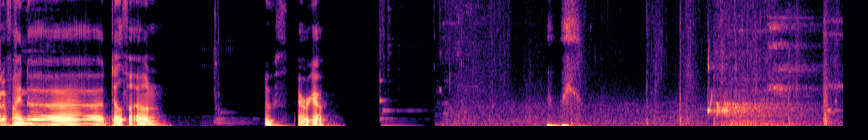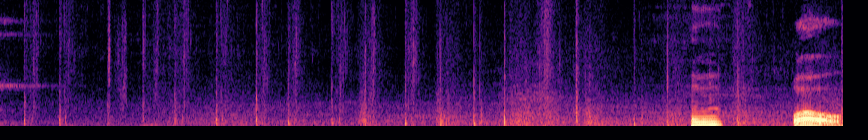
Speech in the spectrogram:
Right, I've got to find a telephone booth. There we go. Whoa.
